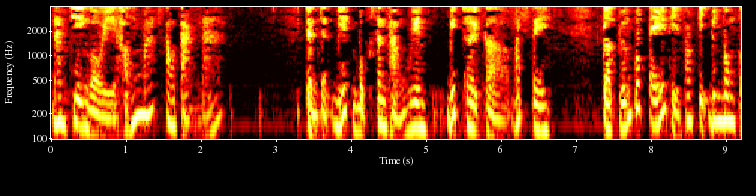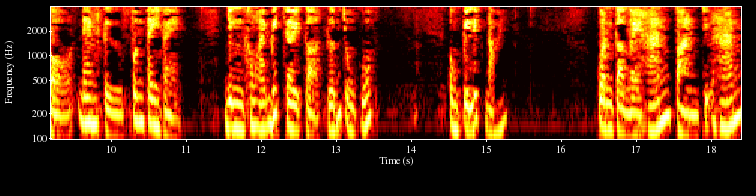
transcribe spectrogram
Nam Chi ngồi hóng mát sau tảng đá. Trần Trần biết Mục Sân Thảo Nguyên biết chơi cờ bắt tê. Cờ tướng quốc tế thì do kỵ binh Mông Cổ đem từ phương Tây về, nhưng không ai biết chơi cờ tướng Trung Quốc. Ông Philip nói, quân cờ người Hán toàn chữ Hán,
